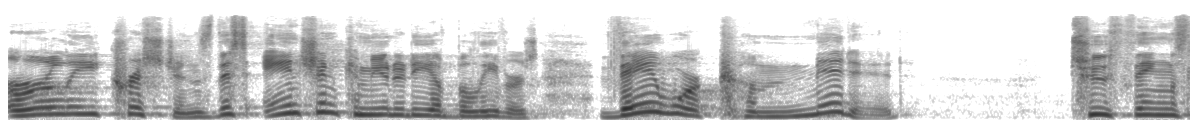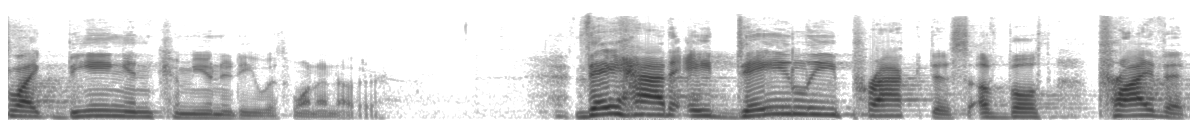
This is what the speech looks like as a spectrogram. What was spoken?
early Christians, this ancient community of believers, they were committed to things like being in community with one another. They had a daily practice of both private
